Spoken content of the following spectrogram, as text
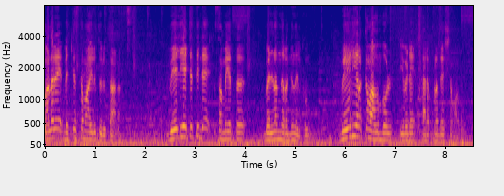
വളരെ വ്യത്യസ്തമായൊരു തുരുത്താണ്. വേലിയേറ്റത്തിന്റെ സമയത്ത് വെള്ളം നിറഞ്ഞു നിൽക്കും. വേലിയിറക്കമാകുമ്പോൾ ഇവിടെ കരപ്രദേശമാകും.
